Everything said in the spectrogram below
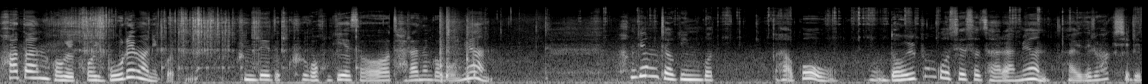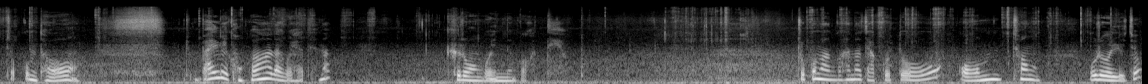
화단 거기 거의 모래만 있거든요. 근데도 그 거기에서 자라는 거 보면 환경적인 것하고 넓은 곳에서 자라면 아이들이 확실히 조금 더 좀 빨리 건강하다고 해야 되나? 그런 거 있는 것 같아요. 조그만 거 하나 잡고 또 엄청 오래 걸리죠?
